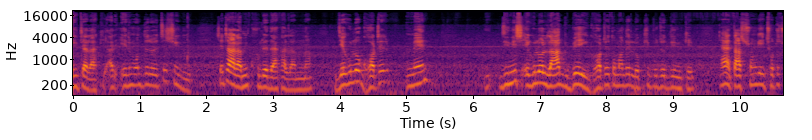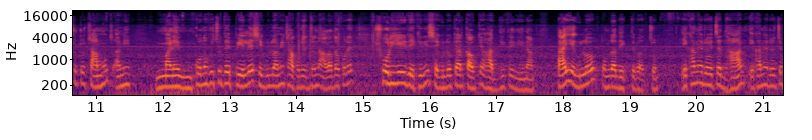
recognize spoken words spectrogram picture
এইটা রাখি। আর এর মধ্যে রয়েছে সিঁদুর, সেটা আর আমি খুলে দেখালাম না। যেগুলো ঘটের মেন জিনিস, এগুলো লাগবেই, ঘটে তোমাদের লক্ষ্মী পুজোর দিনকে। হ্যাঁ তার সঙ্গে এই ছোটো ছোটো চামচ আমি মানে কোনো কিছুতে পেলে সেগুলো আমি ঠাকুরের জন্য আলাদা করে সরিয়েই রেখে দিই, সেগুলোকে আর কাউকে হাত দিতে দিই না। তাই এগুলো তোমরা দেখতে পাচ্ছ। এখানে রয়েছে ধান, এখানে রয়েছে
